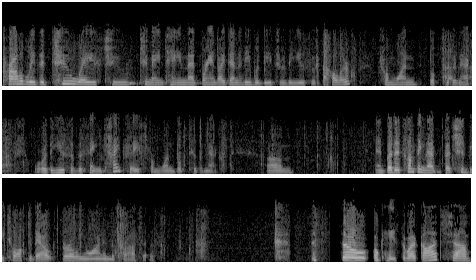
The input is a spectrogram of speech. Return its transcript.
probably the two ways to, to maintain that brand identity would be through the use of color from one book to the next, or the use of the same typeface from one book to the next. Um, and but it's something that, that should be talked about early on in the process. So okay, so I've got um,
